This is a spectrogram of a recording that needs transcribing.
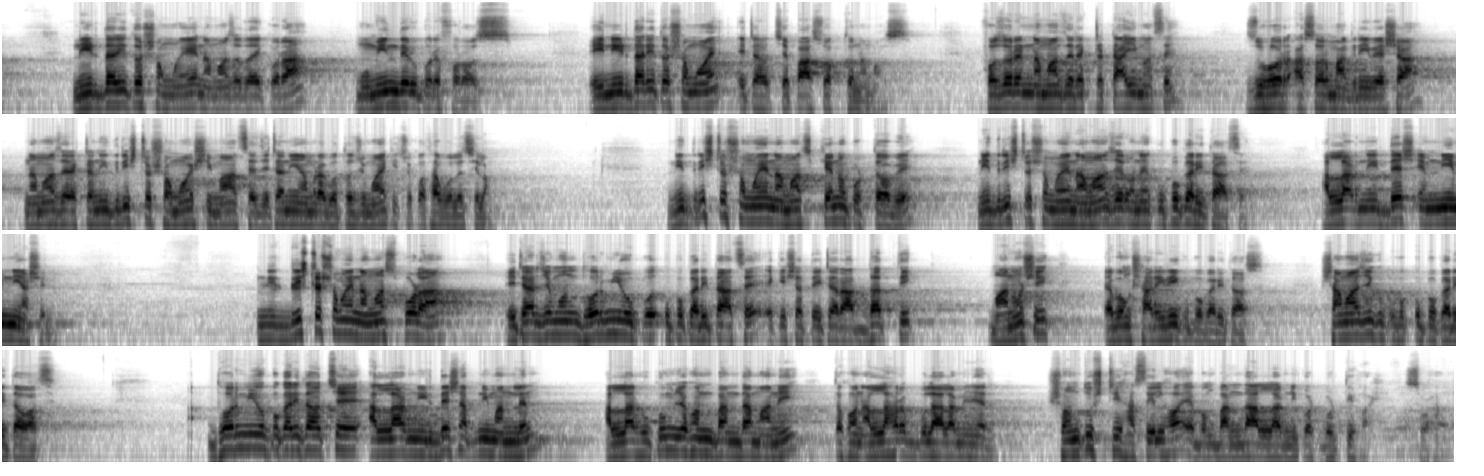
নির্ধারিত সময়ে নামাজ আদায় করা মুমিনদের উপরে ফরজ। এই নির্ধারিত সময়, এটা হচ্ছে পাঁচ ওয়াক্ত নামাজ। ফজরের নামাজের একটা টাইম আছে জুহর, আসর, মাগরিব, এশা নামাজের একটা নির্দিষ্ট সময় সীমা আছে, যেটা নিয়ে আমরা গত জুমায় কিছু কথা বলেছিলাম। নির্দিষ্ট সময়ে নামাজ কেন পড়তে হবে? নির্দিষ্ট সময়ে নামাজের অনেক উপকারিতা আছে। আল্লাহর নির্দেশ এমনি এমনি আসেনি। নির্দিষ্ট সময়ে নামাজ পড়া, এটার যেমন ধর্মীয় উপ, উপকারিতা আছে, একই সাথে এটার আধ্যাত্মিক, মানসিক এবং শারীরিক উপকারিতা আছে। সামাজিক উপকারিতাও আছে। ধর্মীয় উপকারিতা হচ্ছে আল্লাহর নির্দেশ আপনি মানলেন। আল্লাহর হুকুম যখন বান্দা মানে তখন আল্লাহ রব্বুল আলমিনের সন্তুষ্টি হাসিল হয় এবং বান্দা আল্লাহর নিকটবর্তী হয়। সোহান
